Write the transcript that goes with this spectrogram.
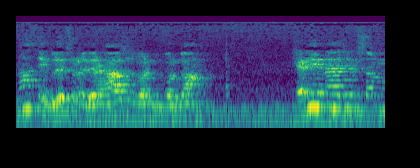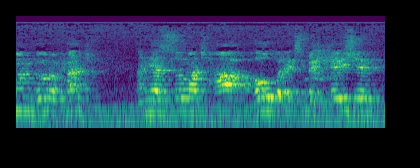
Nothing, literally, their houses were, were gone. Can you imagine someone go to Hajj and he has so much hope and expectation,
